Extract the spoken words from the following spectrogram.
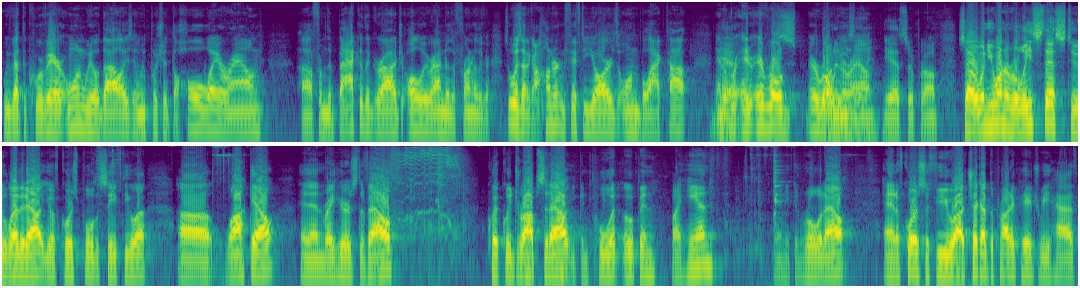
we've got the Corvair on wheel dollies and we push it the whole way around uh, from the back of the garage all the way around to the front of the garage. So what is that, like 150 yards on blacktop? And yeah. it, it, rolled, it rolled it around. Yeah, it's no problem. So when you want to release this to let it out, you of course pull the safety uh, lockout, and then right here is the valve. Quickly drops it out. You can pull it open by hand, and you can roll it out. And of course, if you uh, check out the product page, we have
